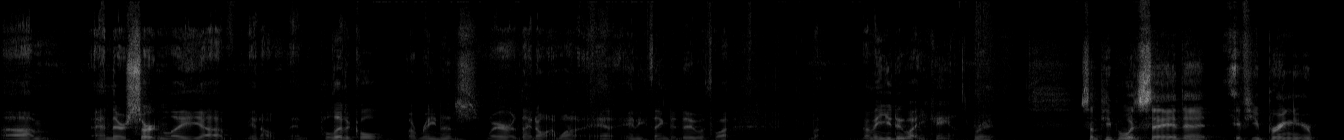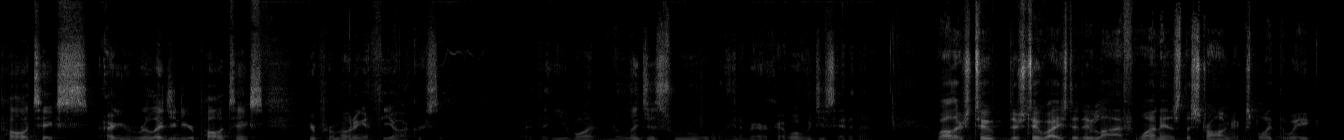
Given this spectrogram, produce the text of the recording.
um, and there's certainly uh, you know in political arenas where they don't want anything to do with what. But I mean, you do what you can. Right. Some people would say that if you bring your politics or your religion to your politics, you're promoting a theocracy, right? That you want religious rule in America. What would you say to that? Well, there's two there's two ways to do life. One is the strong exploit the weak,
